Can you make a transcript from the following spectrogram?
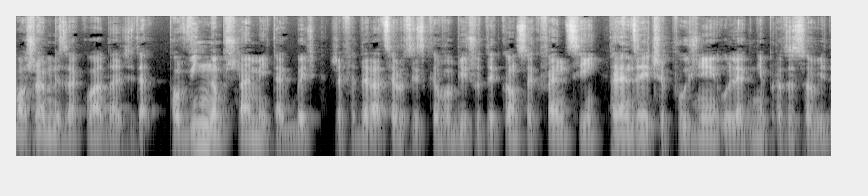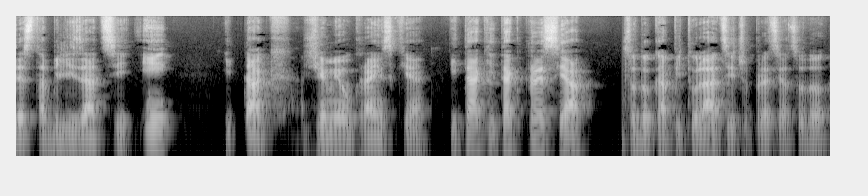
możemy zakładać, tak, powinno przynajmniej tak być, że Federacja Rosyjska w obliczu tych konsekwencji prędzej czy później ulegnie procesowi destabilizacji i i tak ziemie ukraińskie, i tak, i tak presja co do kapitulacji, czy presja co do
